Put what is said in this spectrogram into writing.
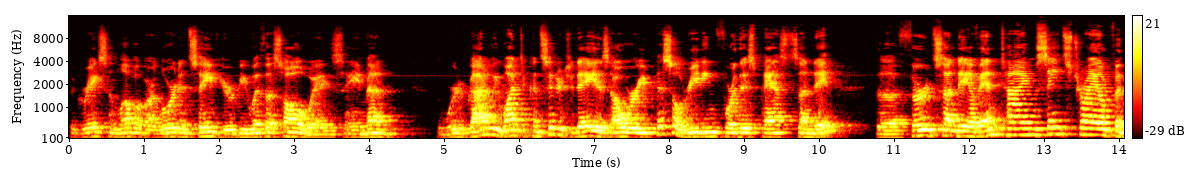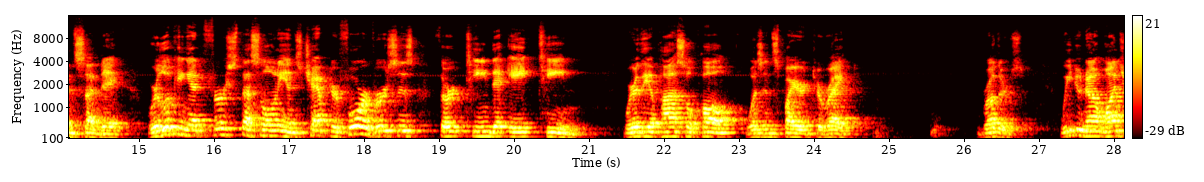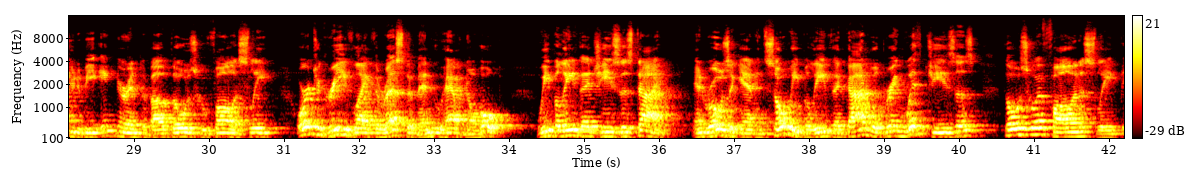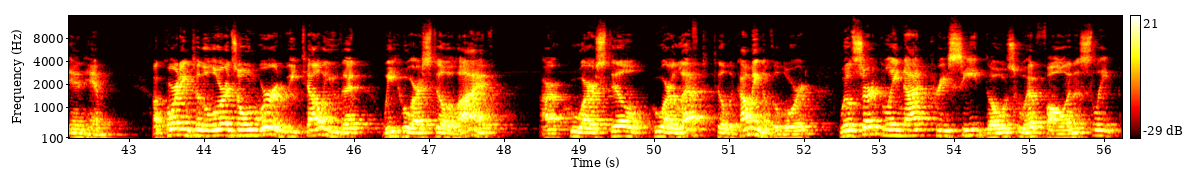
The grace and love of our Lord and Savior be with us always. Amen. The Word of God we want to consider today is our epistle reading for this past Sunday, the third Sunday of End Time Saints Triumphant Sunday. We're looking at 1 Thessalonians chapter 4 verses 13 to 18, where the apostle Paul was inspired to write, Brothers, we do not want you to be ignorant about those who fall asleep, or to grieve like the rest of men who have no hope. We believe that Jesus died and rose again, and so we believe that God will bring with Jesus those who have fallen asleep in him. According to the Lord's own word, we tell you that we who are still alive, are, who are still who are left till the coming of the Lord, will certainly not precede those who have fallen asleep.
